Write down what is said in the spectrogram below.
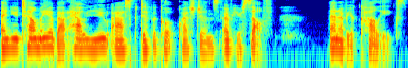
And you tell me about how you ask difficult questions of yourself and of your colleagues.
